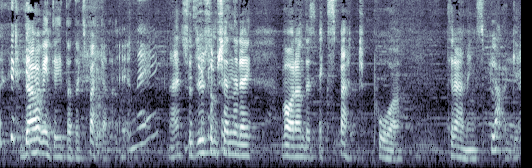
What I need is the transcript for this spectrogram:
Där har vi inte hittat experterna. Nej, Nej, så du som känner dig varandes expert på träningsplagg,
